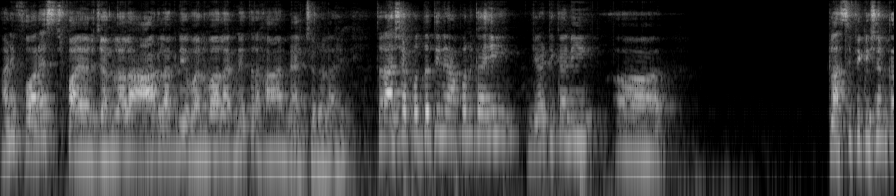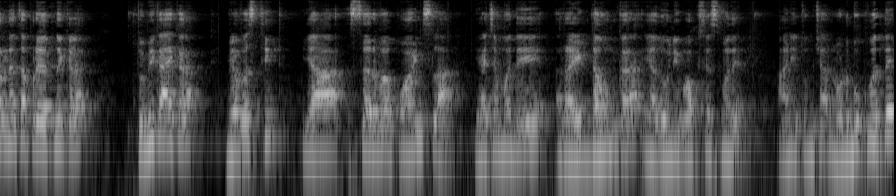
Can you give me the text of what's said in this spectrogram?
आणि फॉरेस्ट फायर जंगलाला आग लागणे वनवा लागणे तर हा नॅचरल आहे. तर अशा पद्धतीने आपण काही या ठिकाणी क्लासिफिकेशन करण्याचा प्रयत्न केला. तुम्ही काय करा? व्यवस्थित या सर्व पॉईंट्सला याच्यामध्ये राईट डाऊन करा या दोन्ही बॉक्सेसमध्ये आणि तुमच्या नोटबुकमध्ये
